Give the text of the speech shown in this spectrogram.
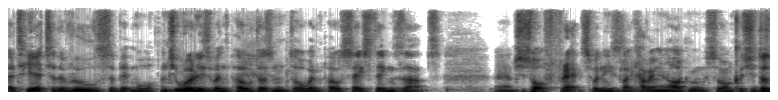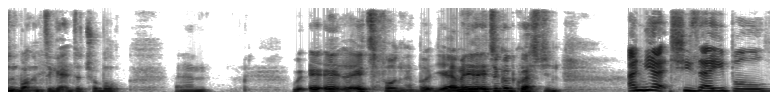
adhere to the rules a bit more, and she worries when Poe doesn't, or when Poe says things that um, she sort of frets when he's like having an argument with someone because she doesn't want him to get into trouble. Um, it, it, it's fun, but yeah, I mean, it's a good question. And yet, she's able.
